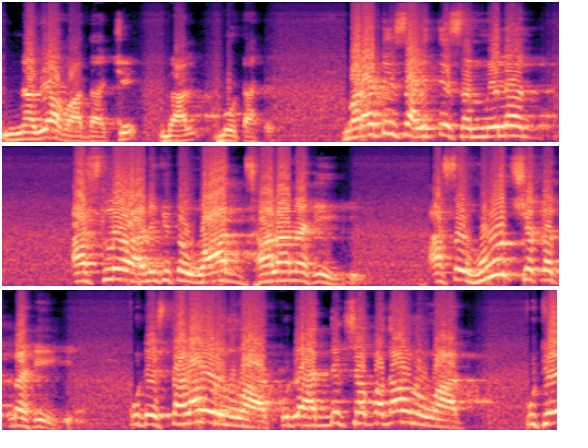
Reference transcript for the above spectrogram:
नव्या वादाचे गाल बोट आहे. मराठी साहित्य संमेलन असलं आणि तिथं वाद झाला नाही असं होऊच शकत नाही. कुठे स्थळावरून वाद कुठे अध्यक्षपदावरून वाद कुठे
